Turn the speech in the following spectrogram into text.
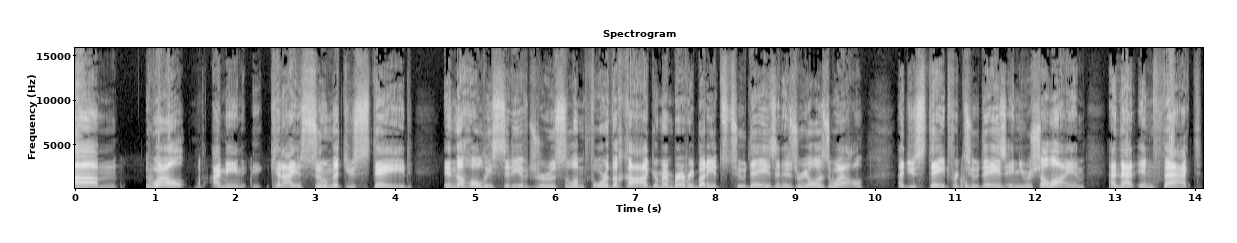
Um, well, I mean, can I assume that you stayed in the holy city of Jerusalem for the Chag? Remember, everybody, it's two days in Israel as well that you stayed for two days in Yerushalayim, and that in fact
